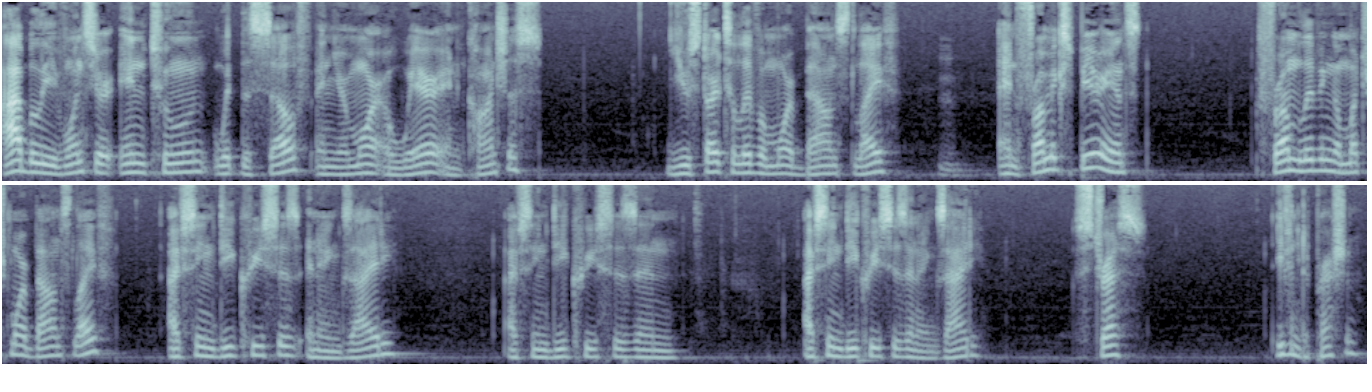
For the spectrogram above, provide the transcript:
I believe once you're in tune with the self and you're more aware and conscious, you start to live a more balanced life. Mm. And from experience, from living a much more balanced life, I've seen decreases in anxiety. I've seen decreases in, I've seen decreases in anxiety, stress, even depression. You know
